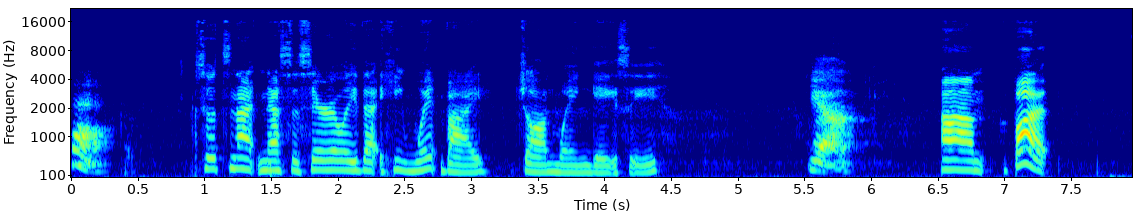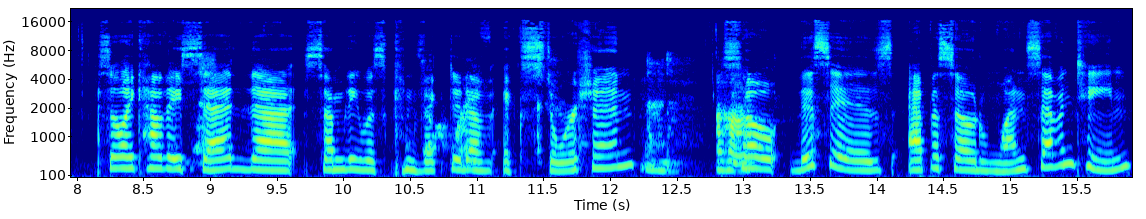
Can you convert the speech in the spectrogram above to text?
Hmm. So it's not necessarily that he went by John Wayne Gacy. Yeah. Um, but so like how they said that somebody was convicted of extortion. Uh-huh. So this is episode 117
